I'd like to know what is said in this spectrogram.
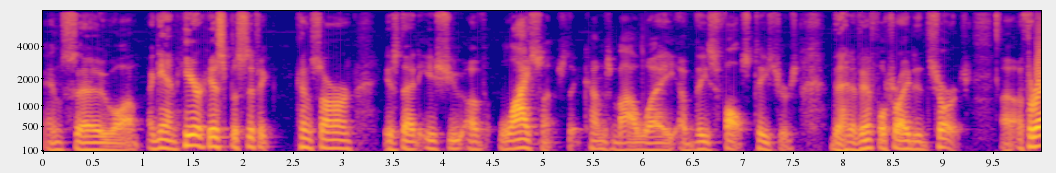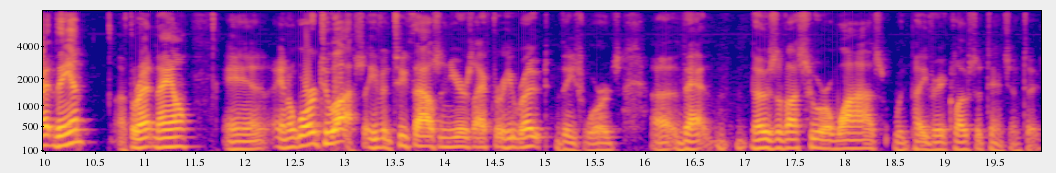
And so, uh, again, here his specific concern is that issue of license that comes by way of these false teachers that have infiltrated the church. Uh, a threat then, a threat now, and, and a word to us, even 2,000 years after he wrote these words, uh, that those of us who are wise would pay very close attention to.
